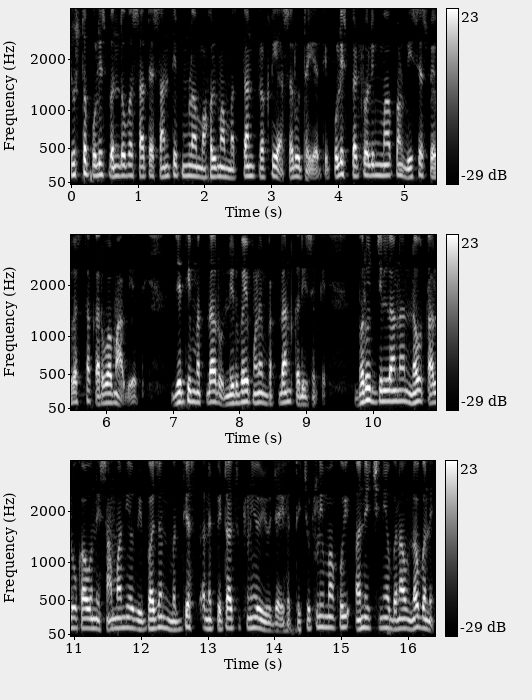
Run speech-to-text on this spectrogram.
ચુસ્ત પોલીસ બંદોબસ્ત સાથે શાંતિપૂર્ણ માહોલમાં મતદાન પ્રક્રિયા શરૂ થઈ હતી. પોલીસ પેટ્રોલિંગમાં પણ વિશેષ વ્યવસ્થા કરવામાં આવી હતી, જેથી મતદારો નિર્ભયપણે મતદાન કરી શકે. ભરૂચ જિલ્લાના નવ તાલુકાઓની સામાન્ય વિભાજન, મધ્યસ્થ અને પેટા ચૂંટણીઓ યોજાઈ હતી. ચૂંટણીમાં કોઈ અનિચ્છનીય બનાવ ન બને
